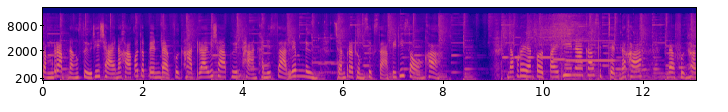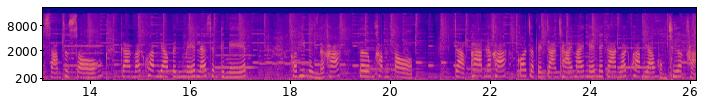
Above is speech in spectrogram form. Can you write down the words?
สำหรับหนังสือที่ใช้นะคะ ก็จะเป็นแบบฝึกหัดรายวิชาพื้นฐานคณิตศาสตร์เล่มหนึ่งชั้นประถมศึกษาปีที่ 2 ค่ะ นักเรียนเปิดไปที่หน้า 97 นะคะ แบบฝึกหัด 3.2 การวัดความยาวเป็นเมตรและเซนติเมตรข้อที่ 1 นะคะ เติมคำตอบ จากภาพนะคะก็จะเป็นการใช้ไม้เมตรในการวัดความยาวของเชือกค่ะ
